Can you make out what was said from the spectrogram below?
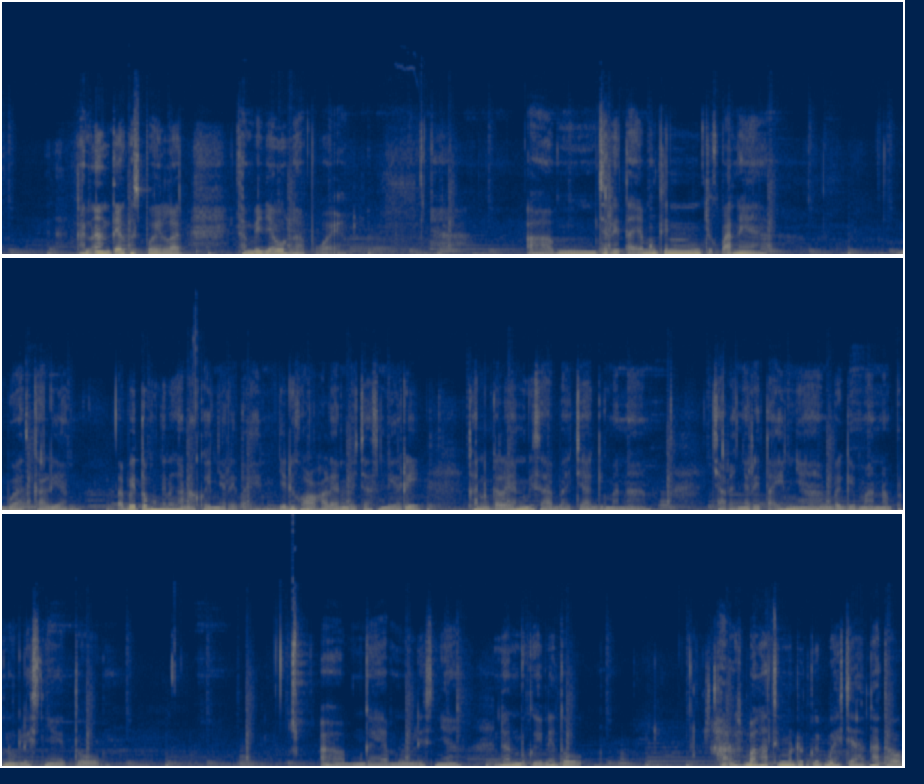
Kan nanti aku spoiler sampai jauh lah pokoknya. Um, ceritanya mungkin cukup aneh ya buat kalian. Tapi itu mungkin karena aku yang nyeritain. Jadi kalau kalian baca sendiri kan kalian bisa baca gimana cara nyeritainnya bagaimana penulisnya itu um, gaya menulisnya. Dan buku ini tuh harus banget sih menurutku baca nggak tahu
